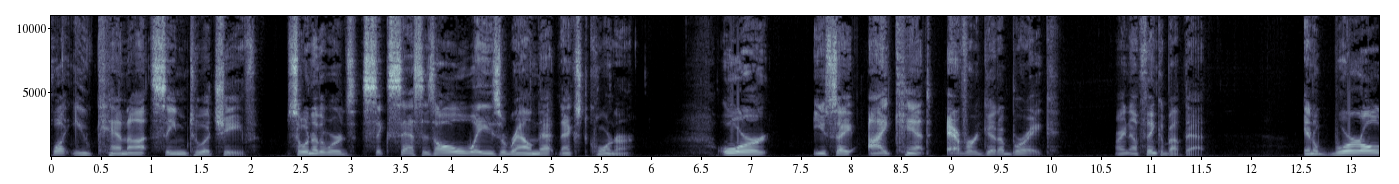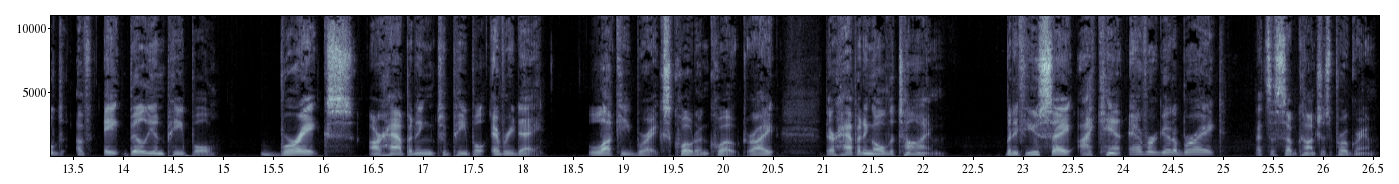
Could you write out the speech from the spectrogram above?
what you cannot seem to achieve. So, in other words, success is always around that next corner. Or you say, I can't ever get a break. All right, now think about that. In a world of 8 billion people, breaks are happening to people every day. Lucky breaks, quote unquote, right? They're happening all the time. But if you say, I can't ever get a break, that's a subconscious program.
